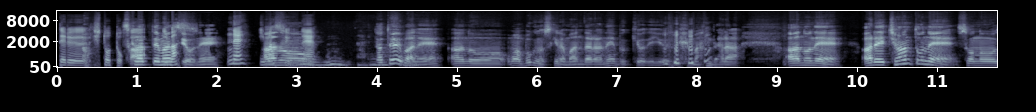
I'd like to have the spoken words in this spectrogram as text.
てる人と使ってまますよね。ね、いますよね。例えばね、あの、まあ、僕の好きなマンダラね、仏教で言うね、マンダラ。あのね、あれちゃんとね、その、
